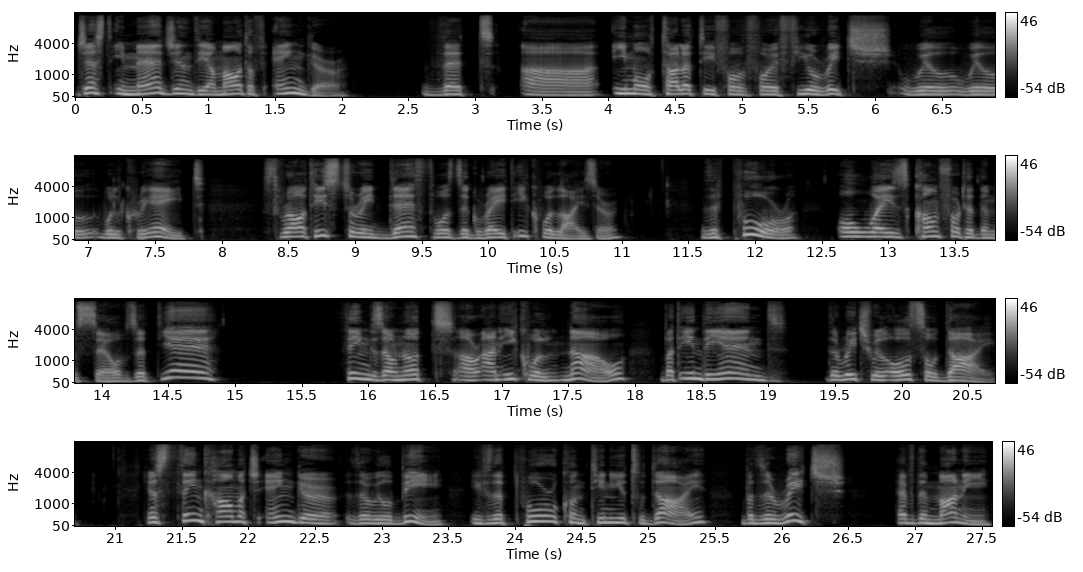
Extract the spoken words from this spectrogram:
Just imagine the amount of anger that uh, immortality for, for a few rich will, will, will create. Throughout history, death was the great equalizer. The poor always comforted themselves that, yeah, things are not are unequal now, but in the end, the rich will also die. Just think how much anger there will be if the poor continue to die, but the rich have the money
